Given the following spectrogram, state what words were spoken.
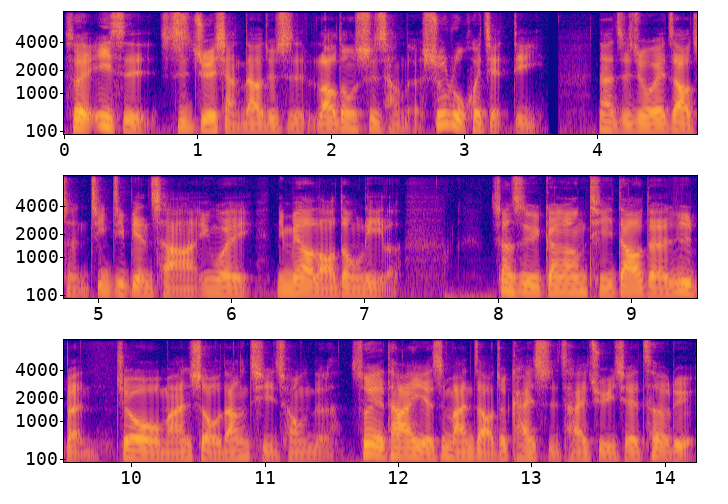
所以意思直觉想到就是劳动市场的输入会减低，那这就会造成经济变差，因为你没有劳动力了。像是刚刚提到的日本就蛮首当其冲的，所以它也是蛮早就开始采取一些策略。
